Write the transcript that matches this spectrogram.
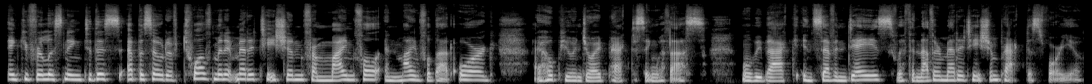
Thank you for listening to this episode of 12 Minute Meditation from Mindful and Mindful.org. I hope you enjoyed practicing with us. We'll be back in seven days with another meditation practice for you.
